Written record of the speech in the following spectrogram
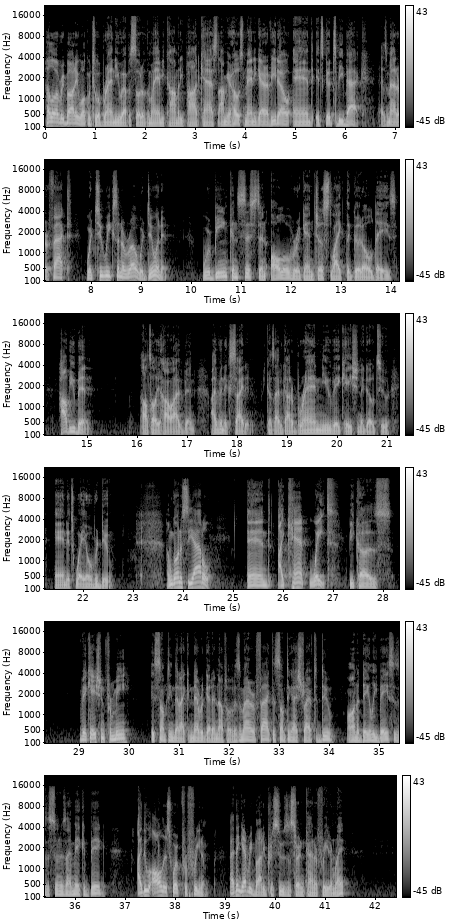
Hello, everybody. Welcome to a brand new episode of the Miami Comedy Podcast. I'm your host, Manny Garavito, and it's good to be back. As a matter of fact, we're two weeks in a row. We're doing it. We're being consistent all over again, just like the good old days. How have you been? I'll tell you how I've been. I've been excited because I've got a brand new vacation to go to, and it's way overdue. I'm going to Seattle, and I can't wait because vacation for me is something that I can never get enough of. As a matter of fact, it's something I strive to do on a daily basis as soon as I make it big. I do all this work for freedom. I think everybody pursues a certain kind of freedom, right?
